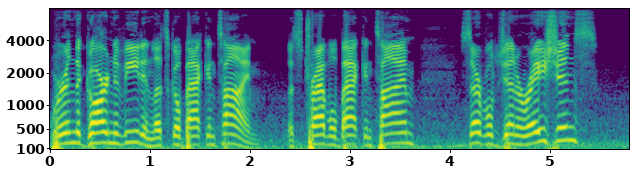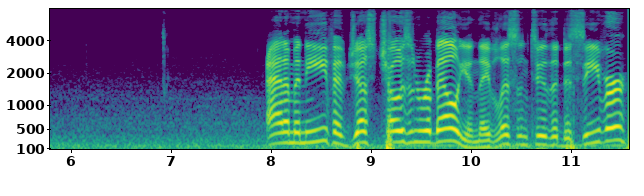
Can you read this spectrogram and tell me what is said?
We're in the Garden of Eden. Let's go back in time. Let's travel back in time several generations. Adam and Eve have just chosen rebellion. They've listened to the deceiver.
